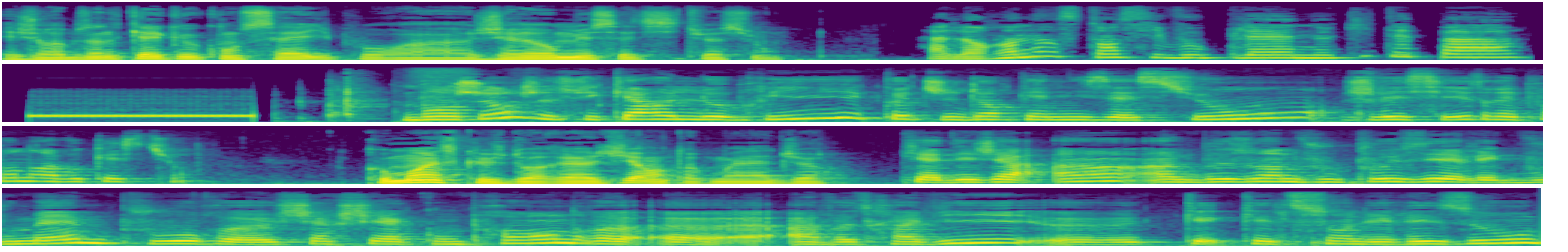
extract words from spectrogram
et j'aurais besoin de quelques conseils pour euh, gérer au mieux cette situation. Alors un instant s'il vous plaît, ne quittez pas. Bonjour, je suis Carole Laubry, coach d'organisation. Je vais essayer de répondre à vos questions. Comment est-ce que je dois réagir en tant que manager? Il y a déjà un, besoin de vous poser avec vous-même pour euh, chercher à comprendre, euh, à votre avis, euh, que- quelles sont les raisons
